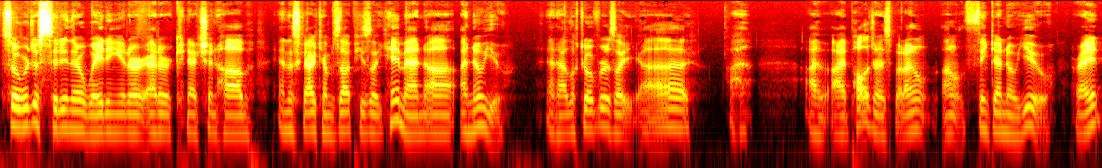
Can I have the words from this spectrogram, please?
so we're just sitting there waiting at our at our connection hub, and this guy comes up. He's like, "Hey man, uh, I know you," and I looked over. I was like, uh, I, I, I apologize, but I don't, I don't think I know you, right?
